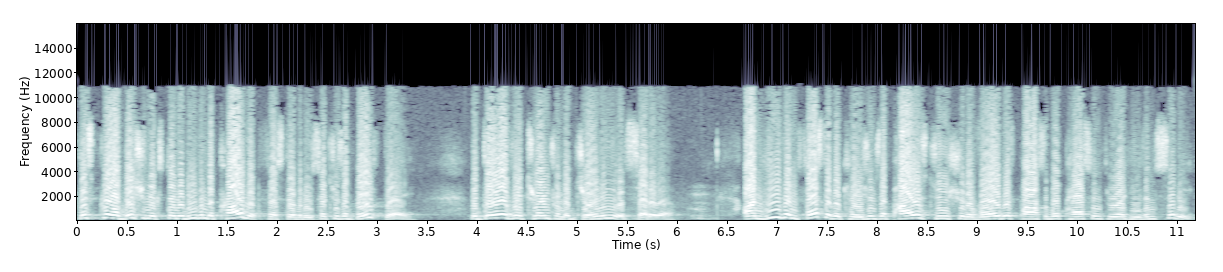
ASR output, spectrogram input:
This prohibition extended even to private festivities, such as a birthday, the day of return from a journey, etc. On heathen festive occasions, a pious Jew should avoid, if possible, passing through a heathen city.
